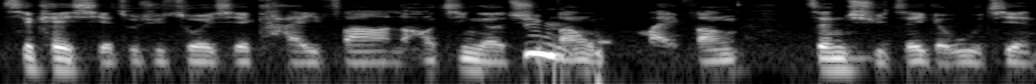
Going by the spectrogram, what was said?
是可以协助去做一些开发，然后进而去帮我们买方。争取这个物件，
